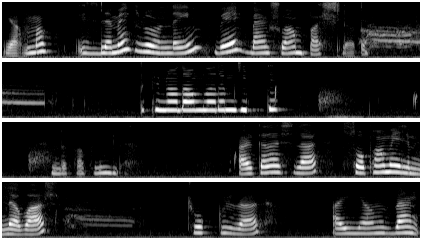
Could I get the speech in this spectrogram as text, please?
yapmak izlemek zorundayım ve ben şu an başladım. Bütün adamlarım gitti. Şunu da kapayım da. Arkadaşlar sopam elimde var. Çok güzel. Ay yalnız ben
